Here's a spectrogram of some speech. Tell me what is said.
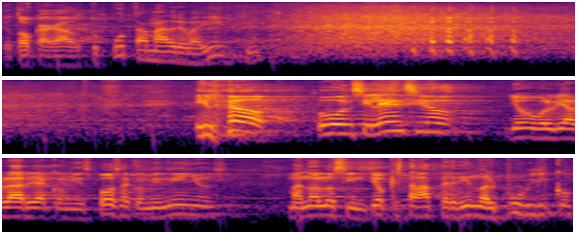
Yo todo cagado. Tu puta madre va a ir. Y luego hubo un silencio. Yo volví a hablar ya con mi esposa, con mis niños. Manolo sintió que estaba perdiendo al público.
